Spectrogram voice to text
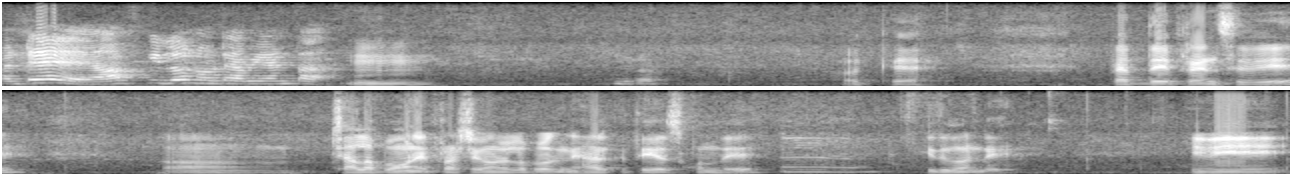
అంటే హాఫ్ కిలో నూట యాభై అంట. ఓకే. పెద్ద ఫ్రెండ్స్ ఇవి. చాలా బాగున్నాయి ఫ్రెష్గా ఉన్న లోపల నిహారిక తీసుకుంది. ఇదిగోండి. ఇవి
